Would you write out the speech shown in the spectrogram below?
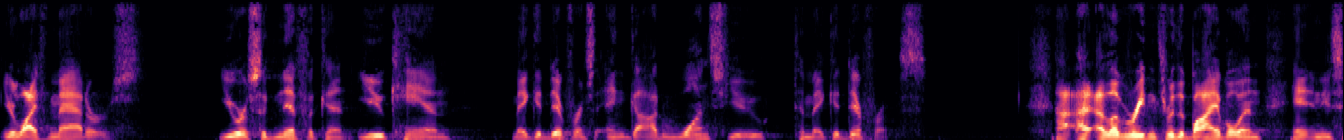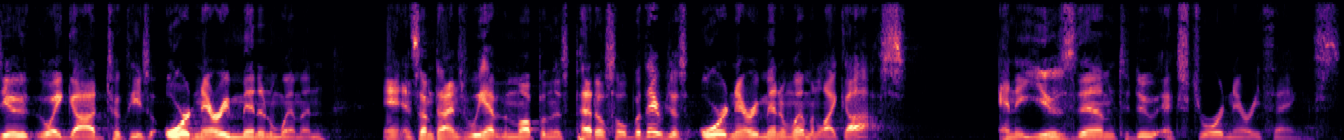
Your life matters. You are significant. You can make a difference. And God wants you to make a difference. I, I love reading through the Bible, and, and you see the way God took these ordinary men and women, and, and sometimes we have them up on this pedestal, but they were just ordinary men and women like us. And He used them to do extraordinary things.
